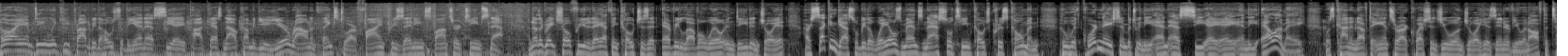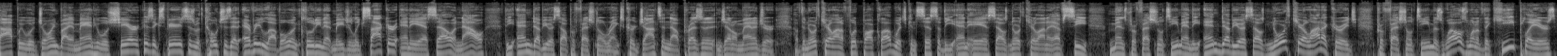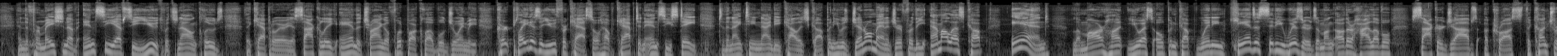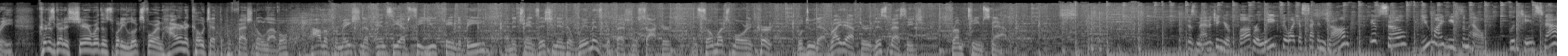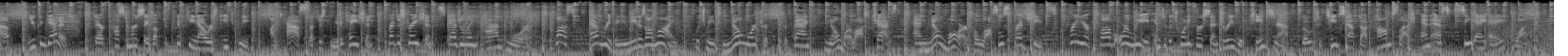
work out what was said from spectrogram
Hello, I am Dean Linke, proud to be the host of the NSCA podcast, now coming to you year round, and thanks to our fine presenting sponsor, Team Snap. Another great show for you today. I think coaches at every level will indeed enjoy it. Our second guest will be the Wales men's national team coach, Chris Coleman, who, with coordination between the NSCAA and the LMA, was kind enough to answer our questions. You will enjoy his interview. And off the top, we were joined by a man who will share his experiences with coaches at every level, including at Major League Soccer, And now the NWSL professional ranks. Kurt Johnson, now president and general manager of the North Carolina Football Club, which consists of the NASL's North Carolina FC men's professional team and the NWSL's North Carolina Courage professional team, as well as one of the key players in the formation of NCFC Youth, which now includes the Capital Area Soccer League and the Triangle Football Club, will join me. Kurt played as a youth for Castle, helped captain NC State to the 1990 College Cup, and he was general general manager for the MLS Cup and Lamar Hunt U.S. Open Cup winning Kansas City Wizards, among other high level soccer jobs across the country. Kurt is going to share with us what he looks for in hiring a coach at the professional level, how the formation of NCFC youth came to be, and the transition into women's professional soccer, and so much more. And Kurt will do that right after this message from Team Snap. Does managing your club or league feel like a second job? If so, you might need some help. With Team Snap, you can get it. Their customers save up to 15 hours each week on tasks such as communication, registration, scheduling, and more. Plus, everything you need is online, which means no more trips to the bank, no more lost checks, and no more colossal spreadsheets. Bring your club or league into the 21st century with Team Snap. Go to teamsnap.com slash NSCAA1.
